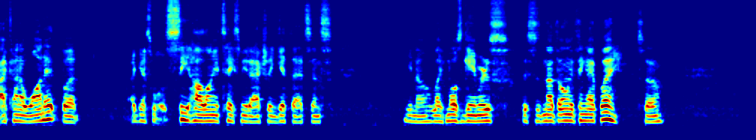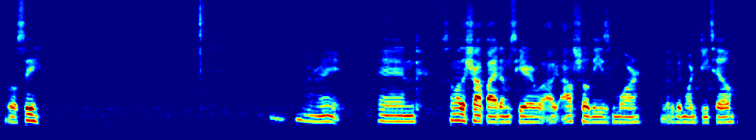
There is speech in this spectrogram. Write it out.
I kind of want it, but I guess we'll see how long it takes me to actually get that since you know, like most gamers, this is not the only thing I play. So we'll see. All right. And some other shop items here. Well, I'll show these more, a little bit more detail,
